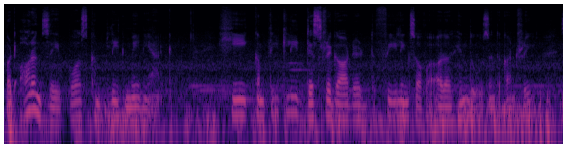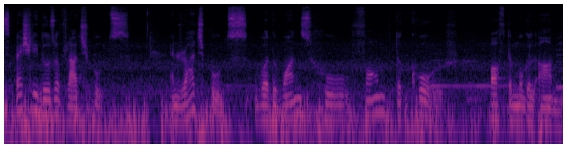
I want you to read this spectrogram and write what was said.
But Aurangzeb was complete maniac he completely disregarded the feelings of other Hindus in the country, especially those of Rajputs. And Rajputs were the ones who formed the core of the Mughal army.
